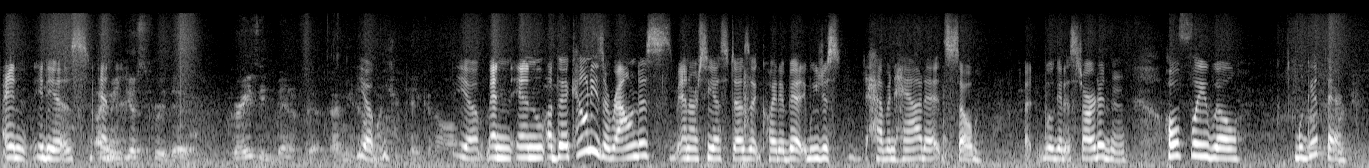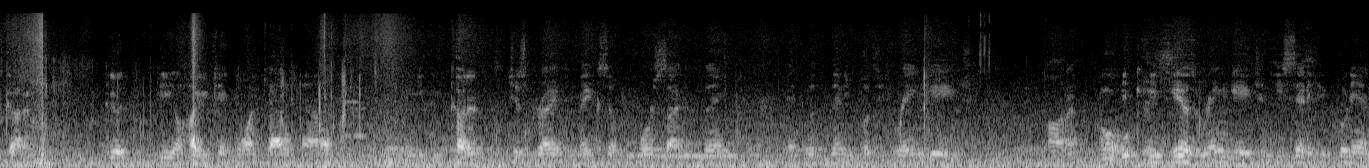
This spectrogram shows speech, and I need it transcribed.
and it is. I and mean, just for the grazing benefit. I mean, how much you're taking off. Yep, and, and the counties around us, NRCS does it quite a bit. We just haven't had it, so, but we'll get it started and hopefully we'll, we'll get there. It's got a good deal how you take one cattle panel and you can cut it just right and makes a four-sided thing. And with, then he puts his rain gauge on it. Oh, He- okay. He, he has a rain gauge and he said if you put in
